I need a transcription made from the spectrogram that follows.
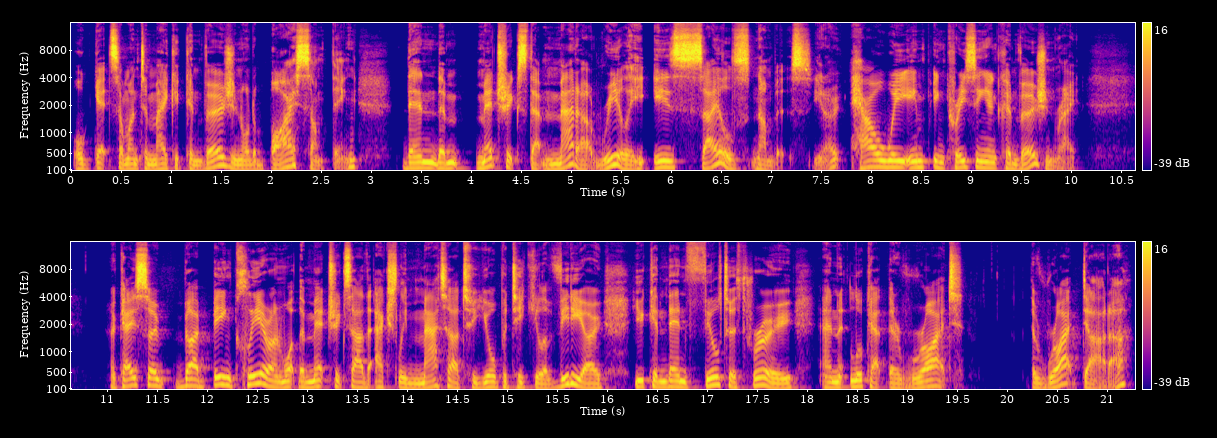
or get someone to make a conversion or to buy something, then the metrics that matter really is sales numbers. You know, how are we increasing a conversion rate? Okay, so by being clear on what the metrics are that actually matter to your particular video, you can then filter through and look at the right the right data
